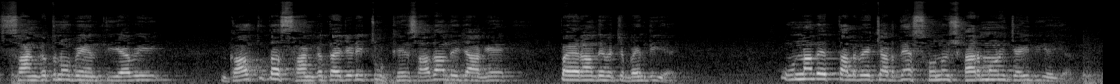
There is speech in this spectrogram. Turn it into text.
ਸੰਗਤ ਨੂੰ ਬੇਨਤੀ ਹੈ ਵੀ ਗਲਤ ਤਾਂ ਸੰਗਤ ਹੈ ਜਿਹੜੀ ਝੂਠੇ ਸਾਧਾਂ ਦੇ ਜਾ ਕੇ ਪੈਰਾਂ ਦੇ ਵਿੱਚ ਬਹਿੰਦੀ ਹੈ। ਉਹਨਾਂ ਦੇ ਤਲਵੇ ਚੜਦੇ ਸੋਨੂੰ ਸ਼ਰਮ ਆਉਣੀ ਚਾਹੀਦੀ ਹੈ ਯਾਰ।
